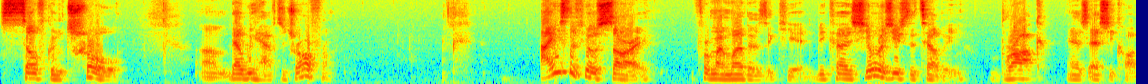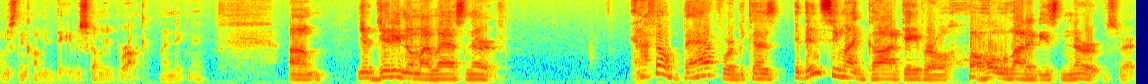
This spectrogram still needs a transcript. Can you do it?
self control um, that we have to draw from. I used to feel sorry for my mother as a kid because she always used to tell me, Brock, as, as she called me, she didn't call me David, she called me Brock, my nickname. Um, you're getting on my last nerve. And I felt bad for her because it didn't seem like God gave her a, a whole lot of these nerves, right?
